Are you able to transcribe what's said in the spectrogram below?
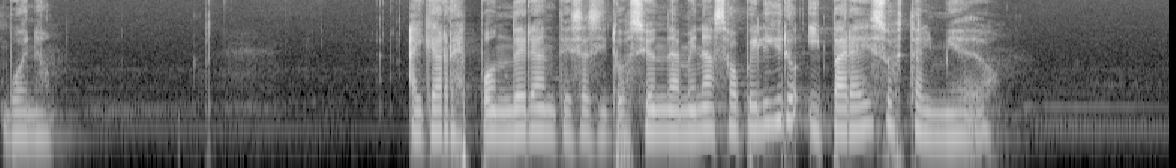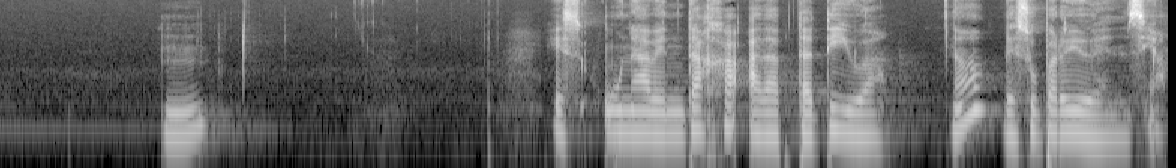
Bueno, hay que responder ante esa situación de amenaza o peligro y para eso está el miedo. ¿Mm? Es una ventaja adaptativa, ¿no? De supervivencia.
